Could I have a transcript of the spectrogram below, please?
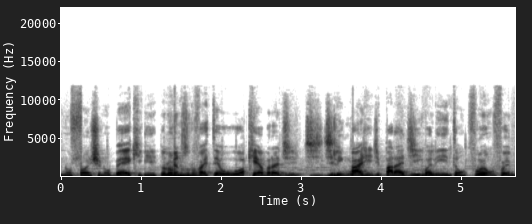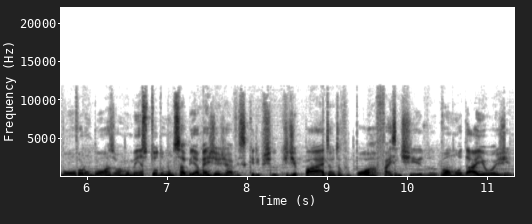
no front e no back que pelo menos não vai ter o- a quebra de, de- de linguagem, de paradigma ali, então foi, foi bom, foram bons argumentos, todo mundo sabia mais de JavaScript do que de Python, então foi, porra, faz sentido, vamos mudar. E hoje,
